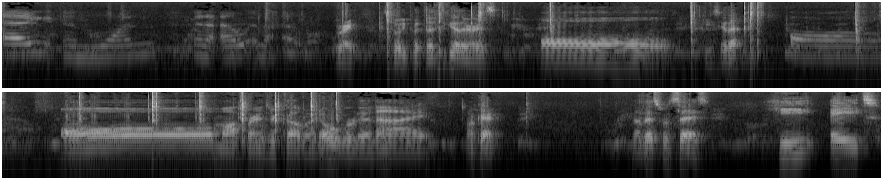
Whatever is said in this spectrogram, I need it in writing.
A and one and an O and an O. Right. So we put that together. It's all. Can you say that? All. All my friends are coming over tonight. Okay. Now this one says, he ate.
